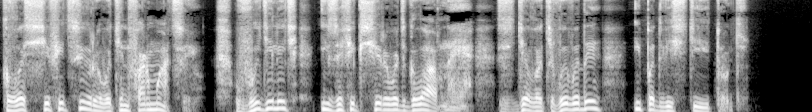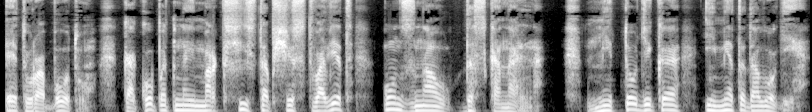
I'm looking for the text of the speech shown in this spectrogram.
классифицировать информацию, выделить и зафиксировать главное, сделать выводы и подвести итоги. Эту работу, как опытный марксист-обществовед, он знал досконально. Методика и методология,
